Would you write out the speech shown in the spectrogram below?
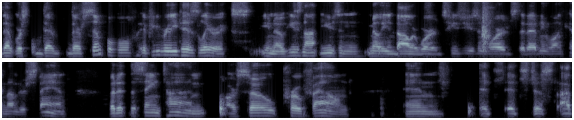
that were they're, they're simple if you read his lyrics you know he's not using million dollar words he's using words that anyone can understand but at the same time are so profound and it's it's just i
